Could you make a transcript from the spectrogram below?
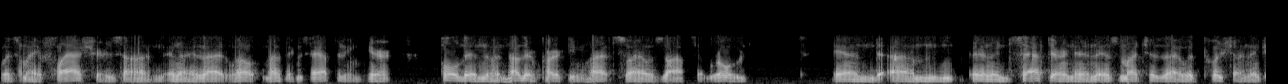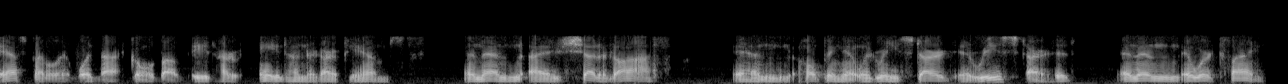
with my flashers on, and I thought, well, nothing's happening here. Pulled in another parking lot, so I was off the road, and um, and sat there, and then as much as I would push on the gas pedal, it would not go above 800, 800 RPMs and then I shut it off and hoping it would restart. It restarted, and then it worked fine.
